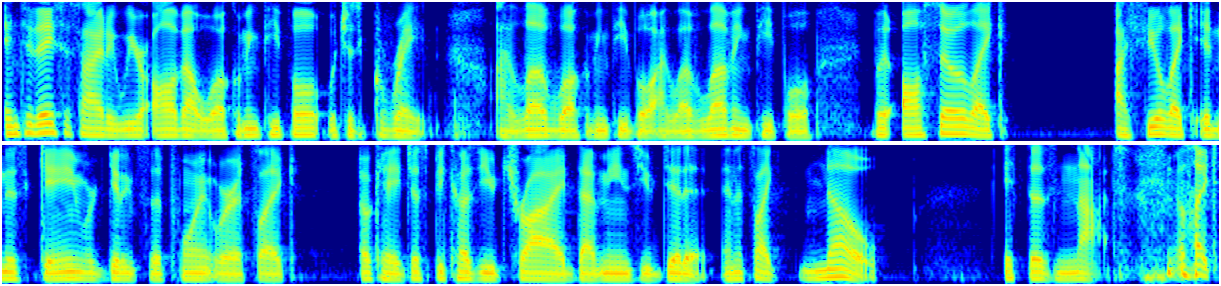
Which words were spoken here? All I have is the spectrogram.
in today's society, we are all about welcoming people, which is great. I love welcoming people. I love loving people, but also like I feel like in this game, we're getting to the point where it's like, okay, just because you tried, that means you did it, and it's like, no, it does not. like,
